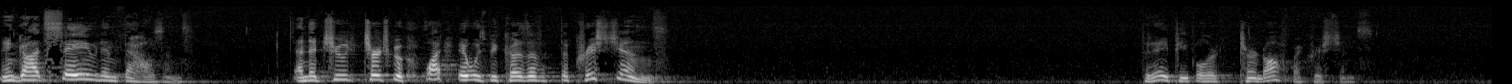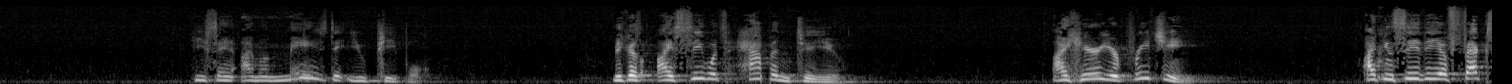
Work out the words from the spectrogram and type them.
and got saved in thousands. And the true church grew. Why? It was because of the Christians. Today, people are turned off by Christians. He's saying, I'm amazed at you people because I see what's happened to you. I hear your preaching. I can see the effects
